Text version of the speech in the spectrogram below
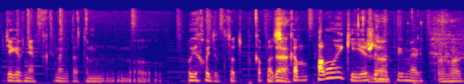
в деревнях, как иногда там э, приходит кто-то покопаться Да. помойке, ежи, Да. например. Ага.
